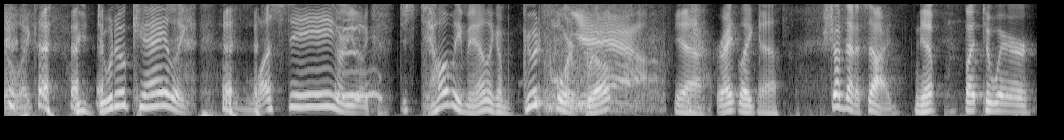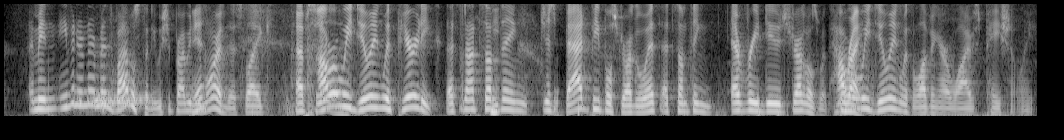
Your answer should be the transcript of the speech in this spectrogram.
Bro? Like, are you doing okay? Like, are you lusting? Or are you like, just tell me, man. Like, I'm good for it, bro. Yeah. Right? Like, Yeah. shove that aside. Yep. But to where, I mean, even in our men's Bible study, we should probably Yeah. do more of this. Like, Absolutely. how are we doing with purity? That's not something just bad people struggle with. That's something every dude struggles with. How Right. are we doing with loving our wives patiently?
